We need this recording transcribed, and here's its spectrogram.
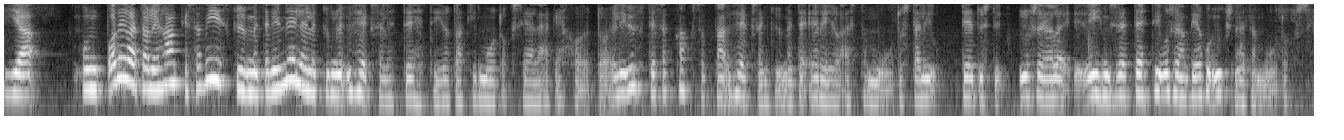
Ja kun potilaita oli hankkeessa 50, niin 49 tehtiin jotakin muutoksia lääkehoitoon, eli yhteensä 290 erilaista muutosta. Eli tietysti usealle ihmiselle tehtiin useampia kuin yksi näitä muutoksia.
